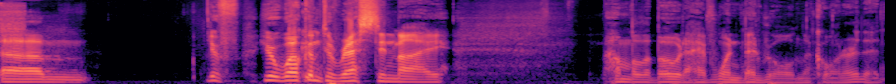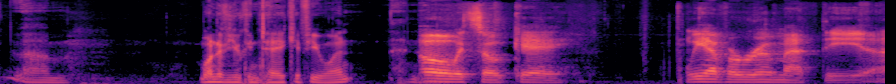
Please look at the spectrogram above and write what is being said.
Um, You're you're welcome to rest in my humble abode. I have one bedroll in the corner that um, one of you can take if you want. And, uh, Oh, it's okay. We have a room at the uh,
